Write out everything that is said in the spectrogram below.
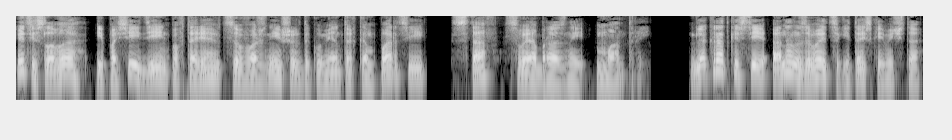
Эти слова и по сей день повторяются в важнейших документах Компартии, став своеобразной мантрой. Для краткости она называется «Китайская мечта».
